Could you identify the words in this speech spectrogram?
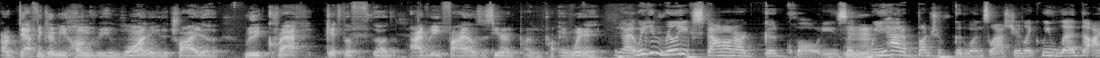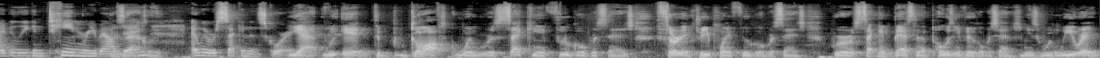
are definitely going to be hungry and wanting to try to really crack, get to the uh, Ivy League finals this year and, and, and win it. Yeah, and we can really expound on our good qualities. Like Mm-hmm. we had a bunch of good ones last year. Like we led the Ivy League in team rebounding, Exactly. and we were second in scoring. Yeah, and to go off when we were second in field goal percentage, third in three point field goal percentage, we were second best in opposing field goal percentage. Which means when we were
